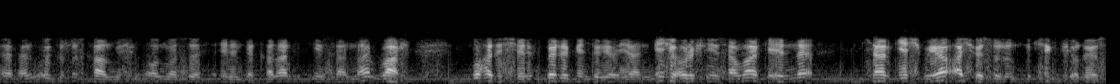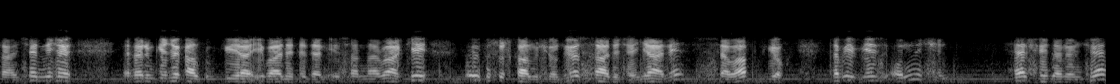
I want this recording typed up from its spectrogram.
efendim uykusuz kalmış olması elinde kalan insanlar var. Bu hadis-i şerif böyle bildiriyor. Yani nice oruçlu insan var ki eline kar geçmiyor, aç ve susuzluk çekmiş oluyor sadece. Nice efendim gece kalkıp güya ibadet eden insanlar var ki uykusuz kalmış oluyor sadece. Yani sevap yok. Tabi biz onun için her şeyden önce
